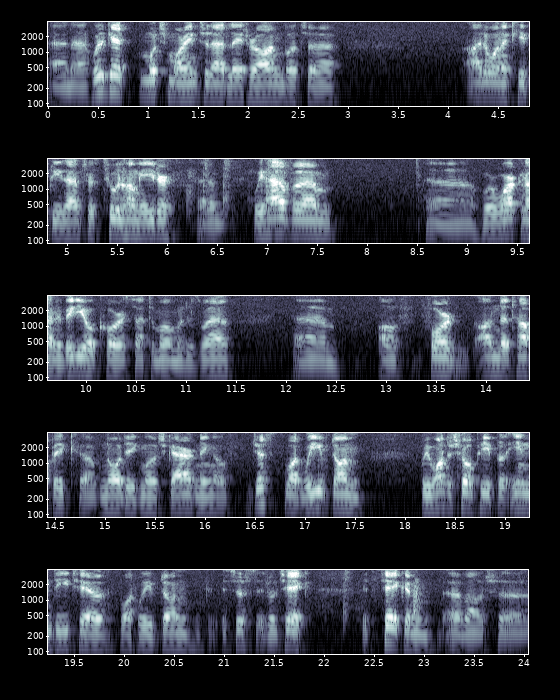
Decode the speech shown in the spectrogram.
And uh, we'll get much more into that later on, but uh, I don't want to keep these answers too long either. Um, we have um, uh, we're working on a video course at the moment as well um, of for on the topic of no dig mulch gardening of just what we've done. We want to show people in detail what we've done. It's just it'll take it's taken about uh,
